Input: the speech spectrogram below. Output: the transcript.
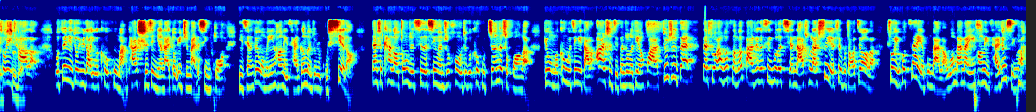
收益差了。我最近就遇到一个客户嘛，他十几年来都一直买的信托，以前对我们银行理财根本就是不屑的。但是看到中植期的新闻之后，这个客户真的是慌了，给我们客户经理打了二十几分钟的电话，就是在在说，哎，我怎么把这个信托的钱拿出来，睡也睡不着觉了，说以后再也不买了，我买买银行理财就行了。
